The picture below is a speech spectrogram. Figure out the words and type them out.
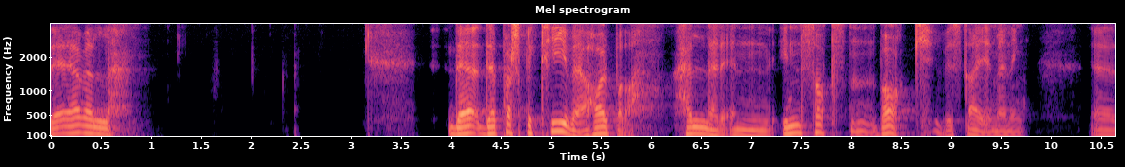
det er vel det, det, perspektivet jeg har på det, heller enn innsatsen bak, hvis det gir mening. Eh,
